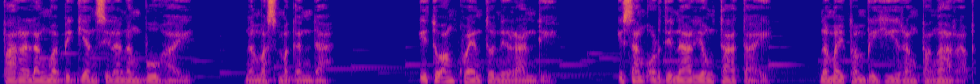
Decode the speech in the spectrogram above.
para lang mabigyan sila ng buhay na mas maganda. Ito ang kwento ni Randy, isang ordinaryong tatay na may pambihirang pangarap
